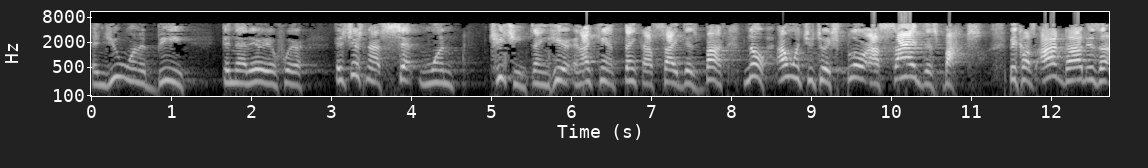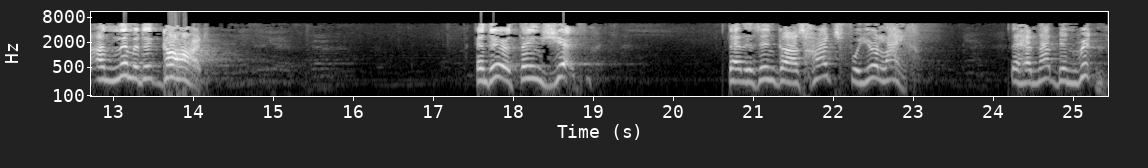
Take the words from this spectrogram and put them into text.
And you want to be in that area where it's just not set one teaching thing here and I can't think outside this box. No, I want you to explore outside this box because our God is an unlimited God. And there are things yet that is in God's heart for your life that have not been written,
